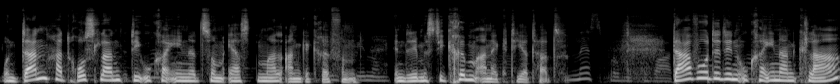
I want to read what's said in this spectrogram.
Und dann hat Russland die Ukraine zum ersten Mal angegriffen, indem es die Krim annektiert hat. Da wurde den Ukrainern klar,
